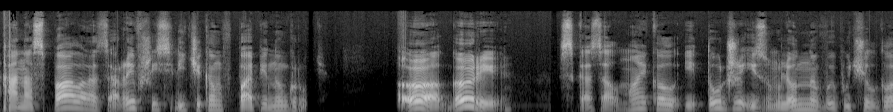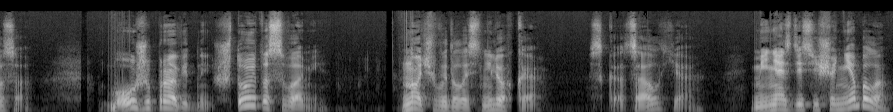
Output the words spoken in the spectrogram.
Она спала, зарывшись личиком в папину грудь. «А, Гарри!» — сказал Майкл и тут же изумленно выпучил глаза. «Боже праведный, что это с вами?» «Ночь выдалась нелегкая», — сказал я. «Меня здесь еще не было?»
